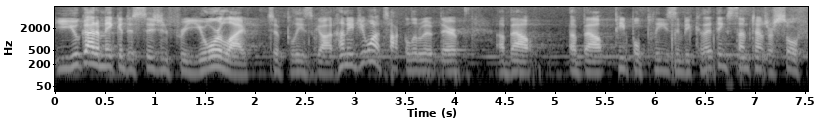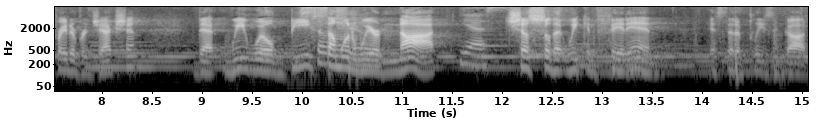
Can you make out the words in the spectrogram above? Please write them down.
you got to make a decision for your life to please God. Honey, do you want to talk a little bit there about, about people pleasing? Because I think sometimes we're so afraid of rejection that we will be So someone true. we're not Yes. just so that we can fit in instead of pleasing God.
